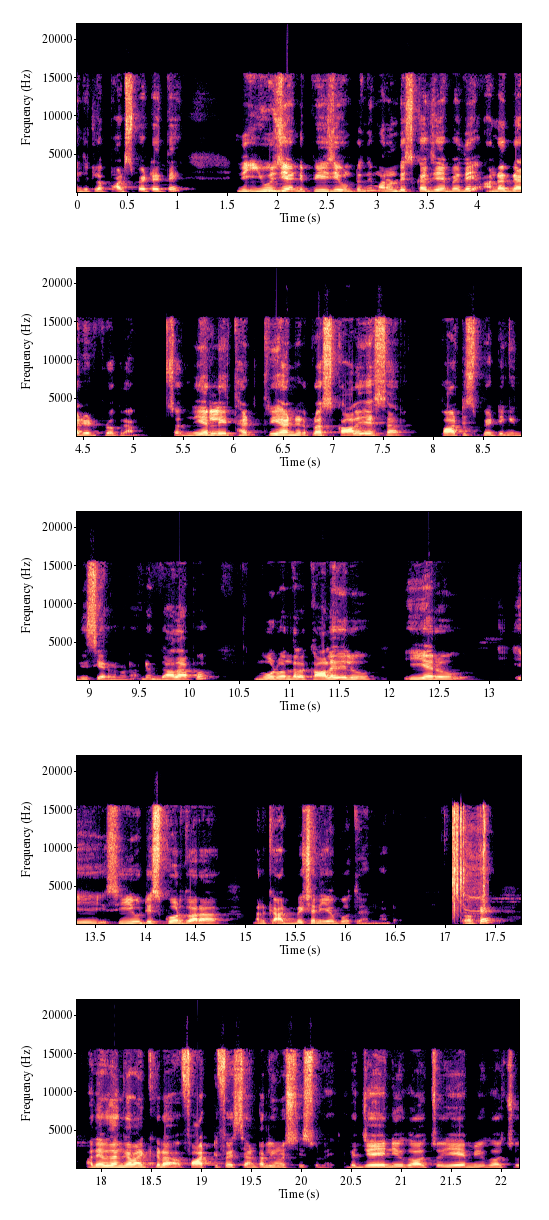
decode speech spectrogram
ఇందులో పార్టిసిపేట్ అయితే ఇది యూజీ అండ్ పీజీ ఉంటుంది. మనం డిస్కస్ చేయబోయేది undergraduate programme so nearly thirty three hundred plus colleges are participating in this year అనమాట. అంటే దాదాపు మూడు వందల కాలేజీలు ఈ ఇయర్ ఈ సియూటి స్కోర్ ద్వారా మనకి అడ్మిషన్ ఇవ్వబోతున్నాయి అనమాట. ఓకే అదేవిధంగా మనకి ఇక్కడ ఫార్టీ ఫైవ్ సెంట్రల్ యూనివర్సిటీస్ ఉన్నాయి. అంటే జేఎన్యూ కావచ్చు ఏఎంయూ కావచ్చు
